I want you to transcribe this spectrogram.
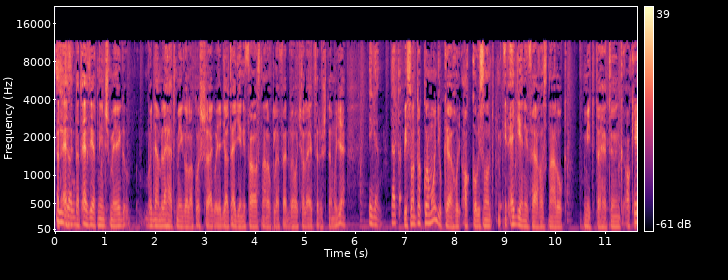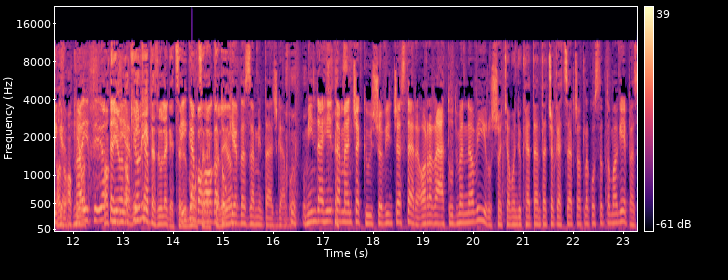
Tehát, ez, van. tehát ezért nincs még, vagy nem lehet még a lakosság, vagy egyáltalán egyéni felhasználók lefedve, hogyha leegyszerűsítem, ugye? Igen. Tehát Viszont akkor mondjuk el, hogy akkor viszont egyéni felhasználók mit tehetünk, aki, Igen. az, aki, Na, a, itt jött aki, egy a, ilyen, aki a létező legegyszerűbb Inkább a hallgató él. kérdezzem, mint Ács Gábor. Minden héten mentsek külső Winchesterre? Arra rá tud menni a vírus, hogyha mondjuk hetente csak egyszer csatlakoztatom a géphez?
